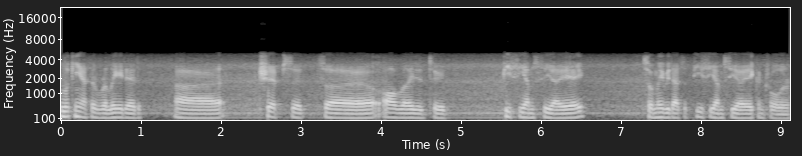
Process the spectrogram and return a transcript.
looking at the related uh, chips, it's uh, all related to PCMCIA, so maybe that's a PCMCIA controller.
